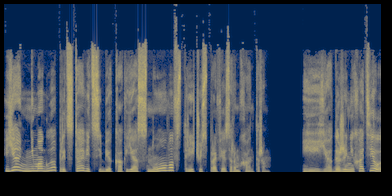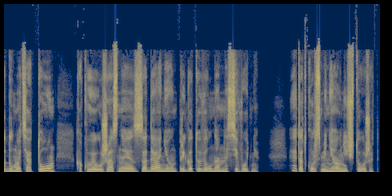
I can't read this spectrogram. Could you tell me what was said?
Я не могла представить себе, как я снова встречусь с профессором Хантером. И я даже не хотела думать о том, какое ужасное задание он приготовил нам на сегодня. Этот курс меня уничтожит.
